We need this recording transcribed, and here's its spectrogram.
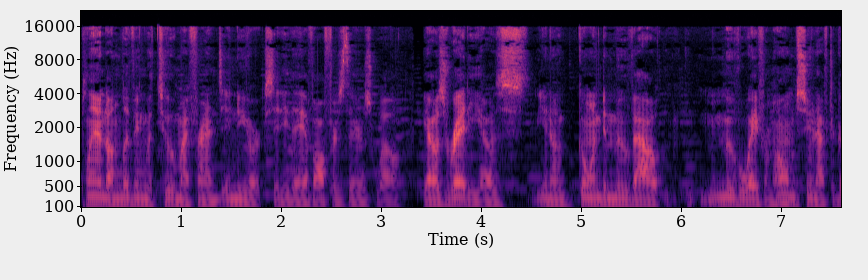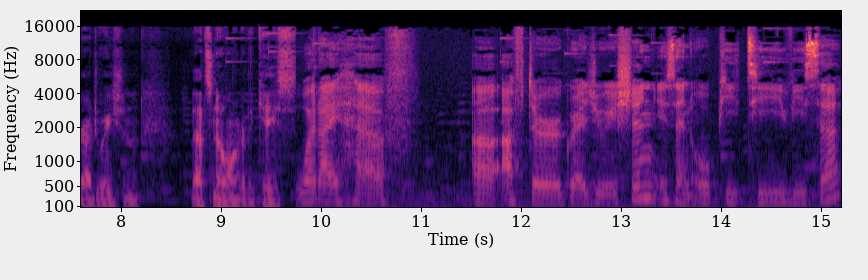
planned on living with two of my friends in New York City. They have offers there as well. Yeah, I was ready. I was, you know, going to move out, move away from home soon after graduation. That's no longer the case. What I have uh, after graduation is an OPT visa.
